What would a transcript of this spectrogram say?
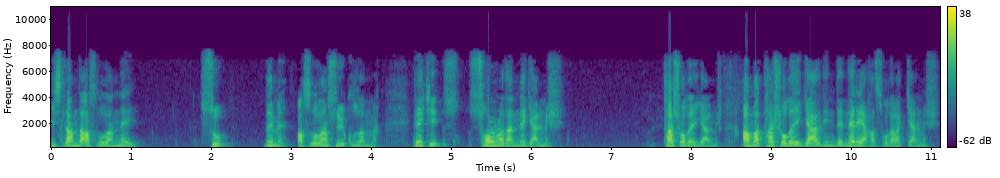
İslam'da asıl olan ne? Su. Değil mi? Asıl olan suyu kullanmak. Peki sonradan ne gelmiş? Taş olayı gelmiş. Ama taş olayı geldiğinde nereye has olarak gelmiş?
